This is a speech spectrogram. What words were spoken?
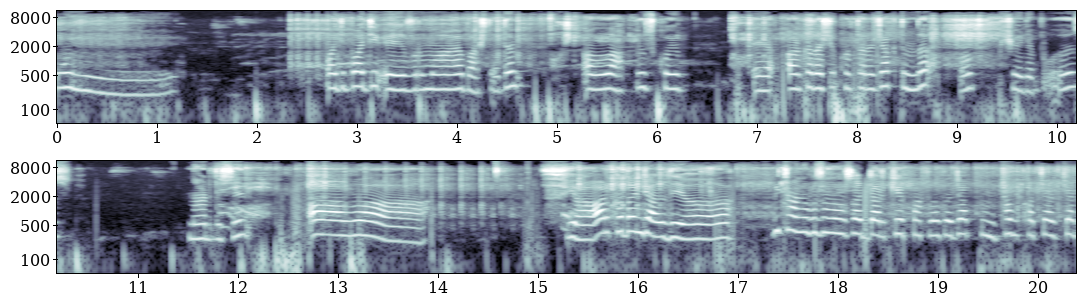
oy, body body ee, vurmaya başladım. Allah buz koyup ee, arkadaşı kurtaracaktım da hop şöyle buz. Neredesin? Allah. Üf ya arkadan geldi ya. Bir tane buzum olsaydı arkaya patlatacaktım. Tam kaçarken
